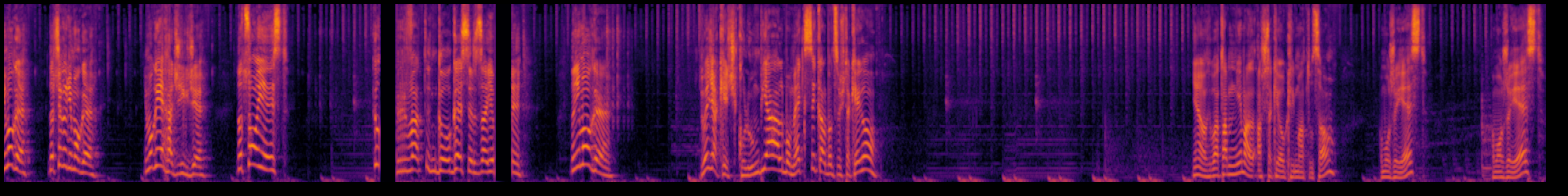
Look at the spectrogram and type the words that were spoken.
Nie mogę! Dlaczego nie mogę? Nie mogę jechać nigdzie. No co jest? Kurwa, ten geogeser zajebany. No nie mogę. To będzie jakieś Kolumbia albo Meksyk albo coś takiego? Nie no, chyba tam nie ma aż takiego klimatu, co? A może jest? A może jest?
